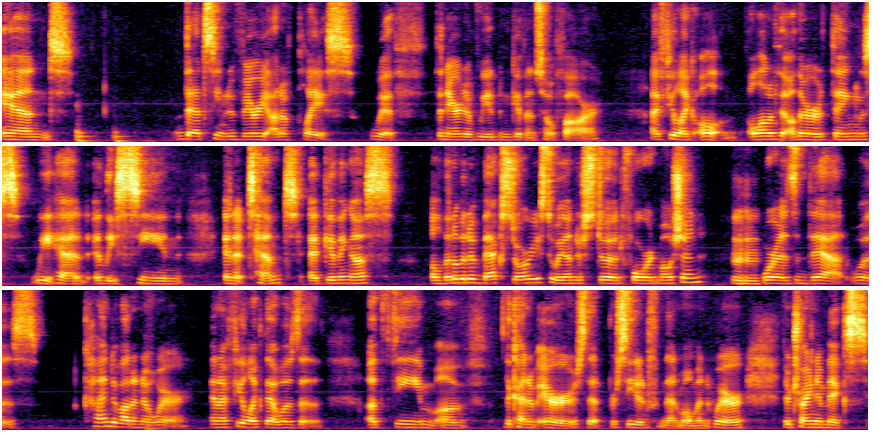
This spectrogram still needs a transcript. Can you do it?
and that seemed very out of place with the narrative we had been given so far. I feel like all a lot of the other things we had at least seen an attempt at giving us a little bit of backstory so we understood forward motion Mm-hmm. whereas that was kind of out of nowhere. And i feel like that was a, a theme of the kind of errors that proceeded from that moment where they're trying to mix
